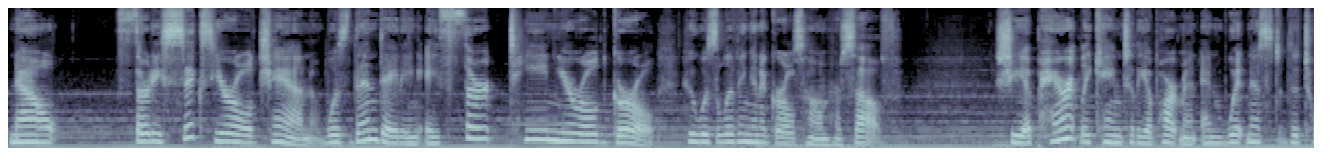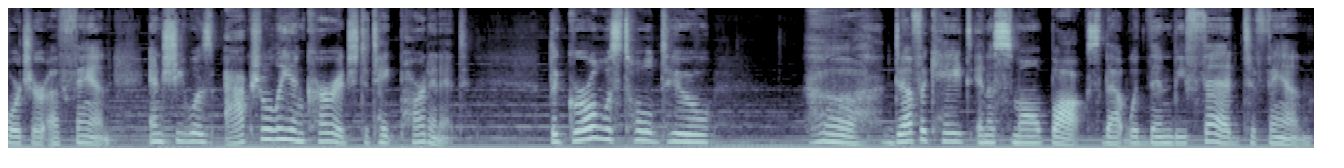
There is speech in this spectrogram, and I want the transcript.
Now, 36 year old Chan was then dating a 13 year old girl who was living in a girl's home herself. She apparently came to the apartment and witnessed the torture of Fan, and she was actually encouraged to take part in it. The girl was told to defecate in a small box that would then be fed to Fan.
